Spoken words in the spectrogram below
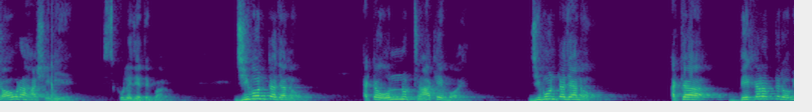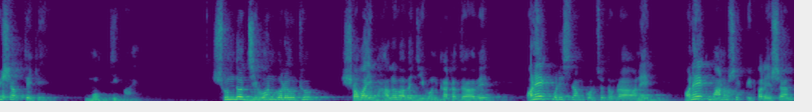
চওড়া হাসি নিয়ে স্কুলে যেতে পারো। জীবনটা যেন একটা অন্য ট্রাকে বয়। জীবনটা যেন একটা বেকারত্বের অভিশাপ থেকে মুক্তি পায়। সুন্দর জীবন গড়ে উঠুক, সবাই ভালোভাবে জীবন কাটাতে হবে। অনেক পরিশ্রম করছ তোমরা, অনেক অনেক মানসিক প্রিপারেশন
